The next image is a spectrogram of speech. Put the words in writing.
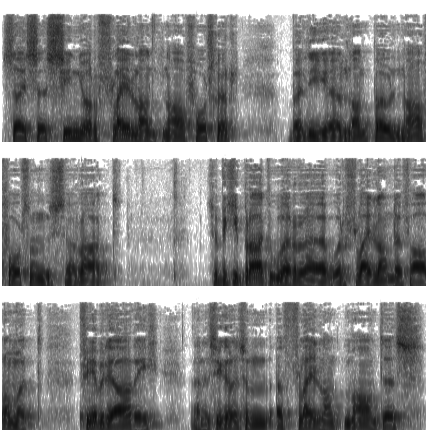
Sy is 'n senior vlei land navorser by die Landbou Navorsingsraad. So 'n bietjie praat oor uh, oor vlei lande veral omdat Februarie en ek seker is 'n vlei land maand is.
